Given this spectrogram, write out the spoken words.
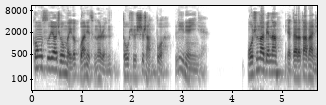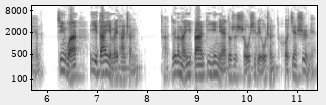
公司要求每个管理层的人都去市场部啊历练一年。我去那边呢也待了大半年，尽管一单也没谈成啊。这个呢一般第一年都是熟悉流程和见世面，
